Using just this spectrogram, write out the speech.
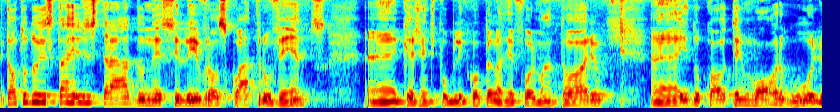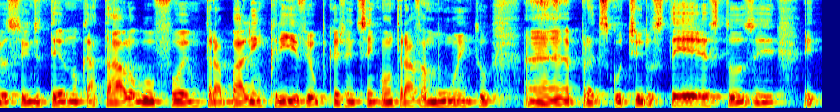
Então tudo isso está registrado nesse livro Aos Quatro Ventos, é, que a gente publicou pela Reformatório é, e do qual eu tenho o maior orgulho assim, de ter no catálogo. Foi um trabalho incrível, porque a gente se encontrava muito é, para discutir os textos e, e,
